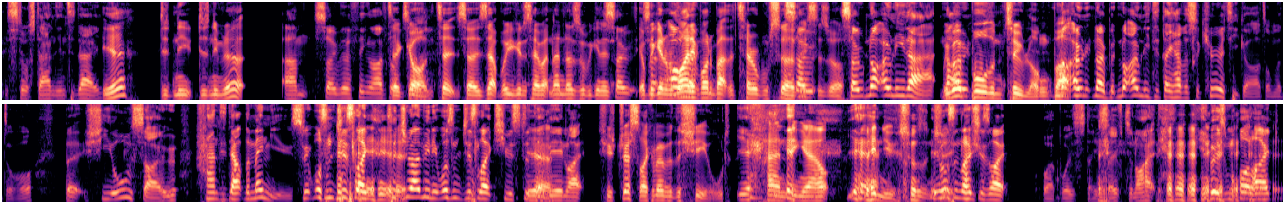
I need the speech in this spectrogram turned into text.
He's still standing today. Yeah. Didn't he, doesn't even hurt. Um, so the thing I've So got go to, on. So, so is that what you're going to say about Nando's? Are we going to So- are we going to oh, remind no. everyone about the terrible service so, as well? So not only that, we won't on- bore them too long, not but only no, but not only did they have a security guard on the door, but she also handed out the menus. So it wasn't just like, so do you know what I mean? It wasn't just like she was stood Yeah. there being like, she was dressed like a member of the Shield, yeah, handing out yeah. menus, wasn't It she? wasn't like she was like, "All right, boys, stay safe tonight." it was more like,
